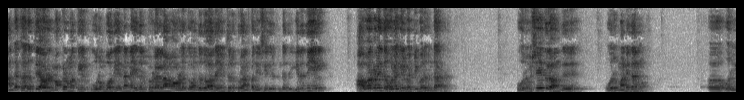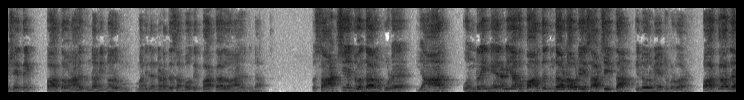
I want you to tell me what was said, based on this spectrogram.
அந்த கருத்தை அவர்கள் மக்கள் மத்தியில் கூறும்போது என்னென்ன எதிர்ப்புகள் எல்லாம் அவர்களுக்கு வந்ததோ அதையும் திருக்குறான் பதிவு செய்திருக்கின்றது. இறுதியில் அவர்கள் இந்த உலகில் வெற்றி பெறுகின்றார்கள். ஒரு விஷயத்துல வந்து ஒரு மனிதன் ஒரு விஷயத்தை பார்த்தவனாக இருக்கின்றான் இன்னொரு மனிதன் நடந்த சம்பவத்தை பார்க்காதவனாக இருக்கின்றான். இப்போ சாட்சி என்று வந்தாலும் கூட யார் ஒன்றை நேரடியாக பார்த்திருக்கின்றார்களோ அவருடைய சாட்சியைத்தான் எல்லோருமே ஏற்றுக்கொள்வார்கள். பார்க்காத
